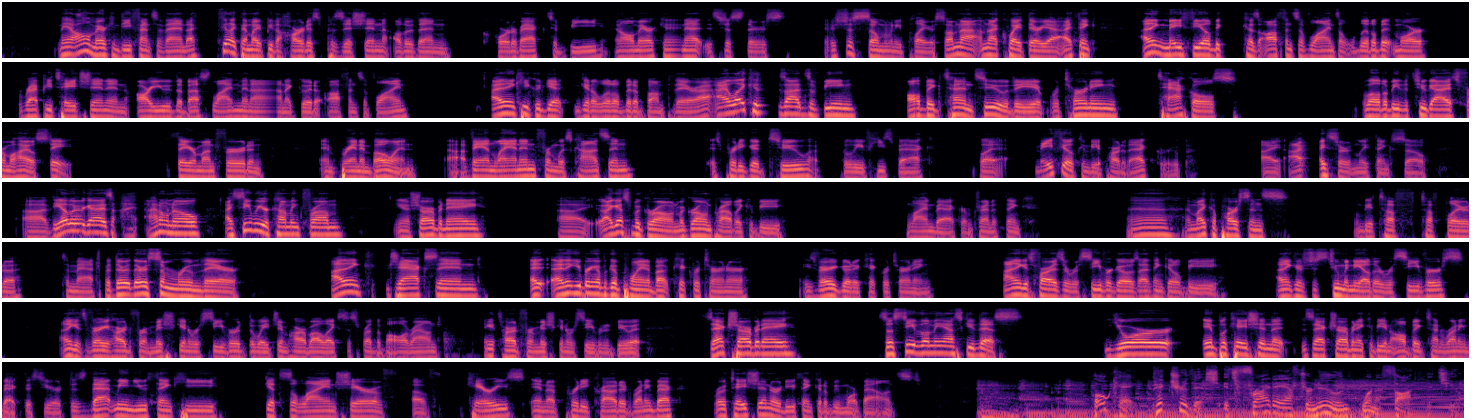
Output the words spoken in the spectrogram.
Man, all American defensive end. I feel like that might be the hardest position other than quarterback to be an all American at. It's just there's there's just so many players. So I'm not I'm not quite there yet. I think I think Mayfield because offensive line's a little bit more reputation and are you the best lineman on a good offensive line? I think he could get get a little bit of bump there. I, I like his odds of being all Big Ten too. The returning tackles. Well, it'll be the two guys from Ohio State, Thayer Munford and and Branden Bowen. Uh, Van Lanen from Wisconsin is pretty good too. I believe he's back, but Mayfield can be a part of that group. I I, I certainly think so. Uh, the other guys, I, I, don't know. I see where you're coming from. You know, Charbonnet. Uh, I guess McGrone. McGrone probably could be linebacker. I'm trying to think. Eh, and Micah Parsons will be a tough, tough player to to match. But there, there's some room there. I think Jackson. I, I think you bring up a good point about kick returner. He's very good at kick returning. I think as far as a receiver goes, I think it'll be. I think there's just too many other receivers. I think it's very hard for a Michigan receiver the way Jim Harbaugh likes to spread the ball around. I think it's hard for a Michigan receiver to do it. Zach Charbonnet. So, Steve, let me ask you this: Your implication that Zach Charbonnet could be an All Big Ten running back this year does that mean you think he gets the lion's share of of carries in a pretty crowded running back rotation, or do you think it'll be more balanced? Okay, picture this. It's Friday afternoon when a thought hits you.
